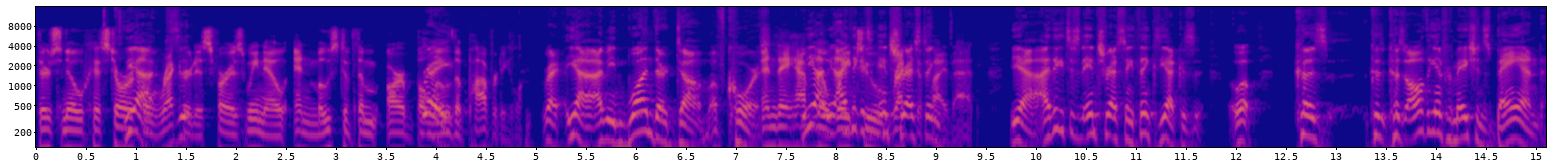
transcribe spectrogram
There's no historical Yeah, record as far as we know, and most of them are below Right. the poverty line, right. Yeah, I mean, one, they're dumb, of course, and they have Yeah, I no mean, I way think it's to interesting- rectify that. Yeah, I think it's just an interesting thing. 'cause- yeah, because well, because because all the information's banned.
